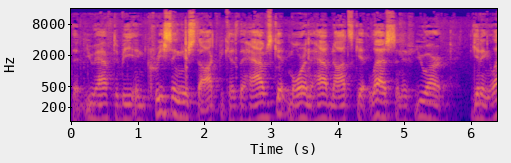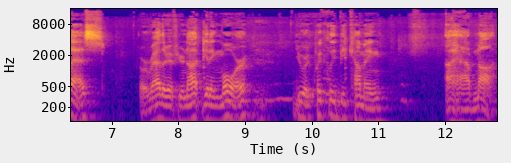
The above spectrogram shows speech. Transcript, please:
that you have to be increasing your stock because the haves get more and the have nots get less. And if you are getting less, or rather, if you're not getting more, you are quickly becoming a have not.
